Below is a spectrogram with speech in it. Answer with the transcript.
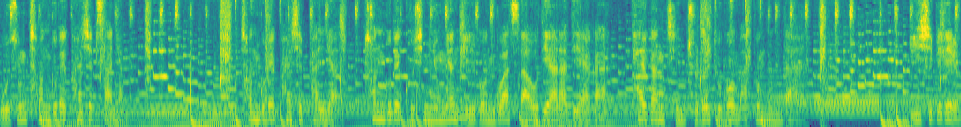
우승 1984년, 1988년, 1996년 일본과 사우디아라비아가 8강 진출을 두고 맞붙는다. 21일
